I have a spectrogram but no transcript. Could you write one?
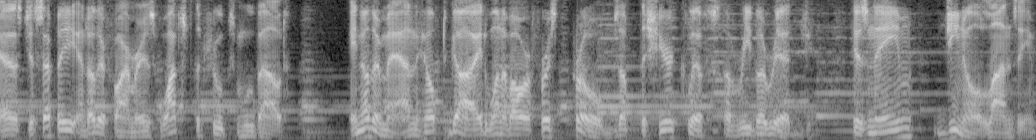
As Giuseppe and other farmers watched the troops move out, another man helped guide one of our first probes up the sheer cliffs of Riva Ridge. His name, Gino Lanzi.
